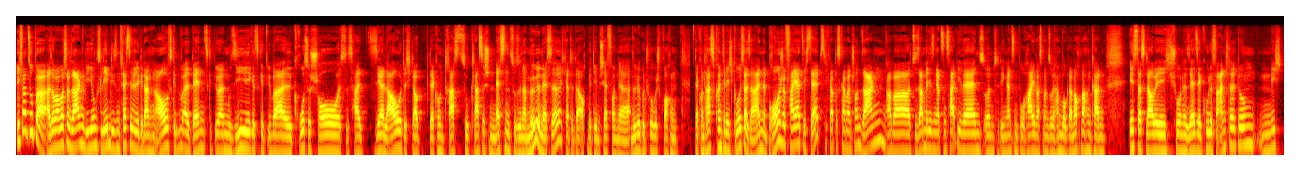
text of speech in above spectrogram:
Ich fand's super. Also man muss schon sagen, die Jungs leben diesen Festivalgedanken auf. Es gibt überall Bands, es gibt überall Musik, es gibt überall große Shows. Es ist halt sehr laut. Ich glaube, der Kontrast zu klassischen Messen, zu so einer Möbelmesse, ich hatte da auch mit dem Chef von der Möbelkultur gesprochen, der Kontrast könnte nicht größer sein. Eine Branche feiert sich selbst, ich glaube, das kann man schon sagen. Aber zusammen mit diesen ganzen Side-Events und den ganzen Bohai, was man so in Hamburg da noch machen kann, ist das, glaube ich, schon eine sehr, sehr coole Veranstaltung. Nicht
